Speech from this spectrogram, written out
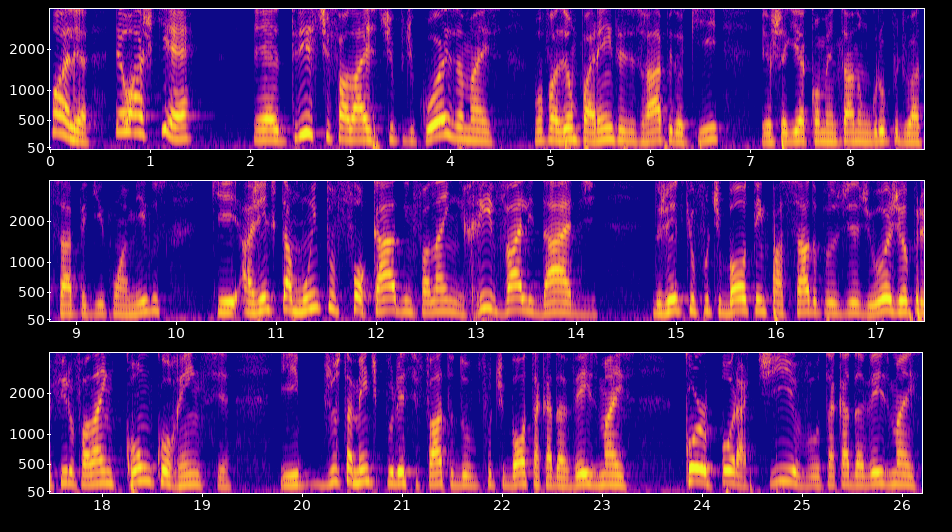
Olha, eu acho que é. É triste falar esse tipo de coisa, mas vou fazer um parênteses rápido aqui. Eu cheguei a comentar num grupo de WhatsApp aqui com amigos que a gente está muito focado em falar em rivalidade. Do jeito que o futebol tem passado pelos dias de hoje, eu prefiro falar em concorrência. E justamente por esse fato do futebol estar tá cada vez mais corporativo, está cada vez mais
